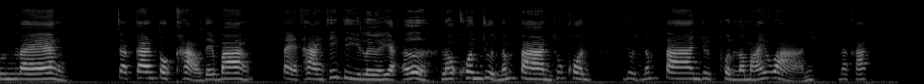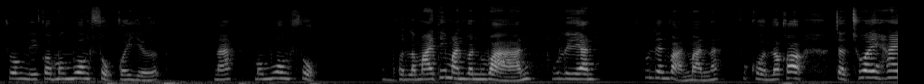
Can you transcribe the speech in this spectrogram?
รุนแรง จากการตกข่าวได้บ้าง แต่ทางที่ดีเลยอะเออ เราควรหยุดน้ำตาล ทุกคน หยุดน้ำตาล หยุดผลไม้หวานนะคะ ช่วงนี้ก็มะม่วงสุกก็เยอะ นะมะม่วงสุก ผลไม้ที่มันหวานหวานทุเรียน ทุเรียนหวานมันนะทุกคนแล้วก็จะช่วยให้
